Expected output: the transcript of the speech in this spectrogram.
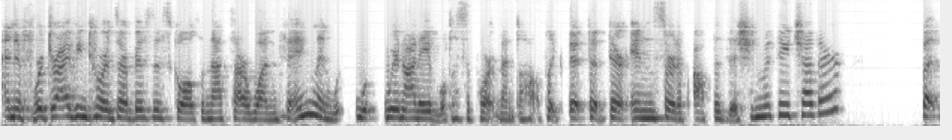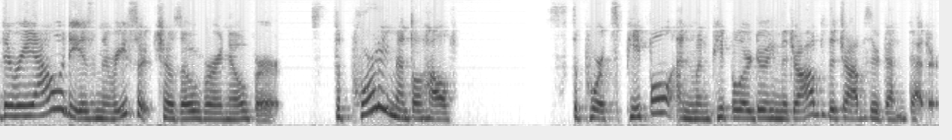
And if we're driving towards our business goals and that's our one thing, then we're not able to support mental health. Like that, they're in sort of opposition with each other. But the reality is, and the research shows over and over, supporting mental health supports people. And when people are doing the jobs, the jobs are done better.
